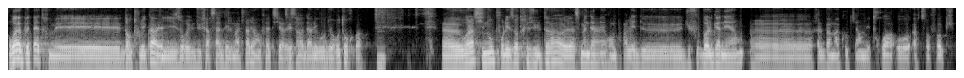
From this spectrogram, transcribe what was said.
Ouais, peut-être, mais dans tous les cas, ils auraient dû faire ça dès le match aller, en fait, s'il n'y avait pas d'aller ou de retour. Quoi. Mm. Euh, voilà, sinon pour les autres résultats, euh, la semaine dernière, on parlait de, du football ghanéen. Euh, Bamako qui en met 3 au Hearts of Oak.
